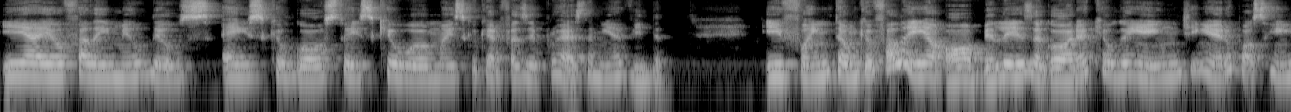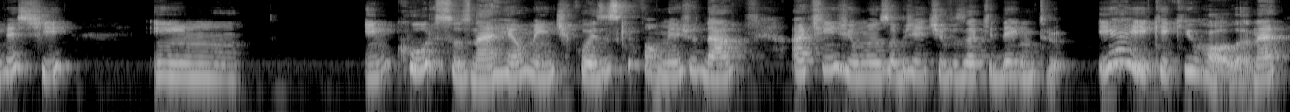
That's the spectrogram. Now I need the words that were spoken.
E aí eu falei, meu Deus, é isso que eu gosto, é isso que eu amo, é isso que eu quero fazer pro resto da minha vida. E foi então que eu falei, ó, beleza, agora que eu ganhei um dinheiro, eu posso reinvestir em, em cursos, né? Realmente coisas que vão me ajudar a atingir meus objetivos aqui dentro. E aí, o que que rola, né?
